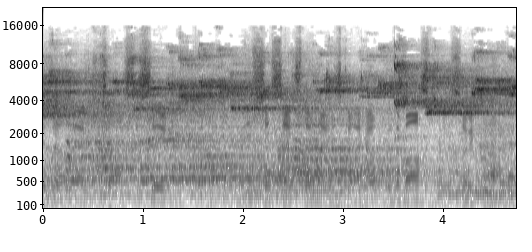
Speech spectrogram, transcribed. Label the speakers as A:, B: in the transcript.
A: says, oh, they're disaster soon. And he's just said to them that he's got to help with the basketball, so he can't.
